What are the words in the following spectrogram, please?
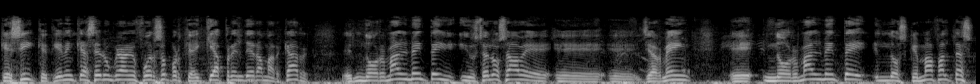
que sí, que tienen que hacer un gran esfuerzo porque hay que aprender a marcar. Normalmente, y, y usted lo sabe, Germain, eh, normalmente los que más faltas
